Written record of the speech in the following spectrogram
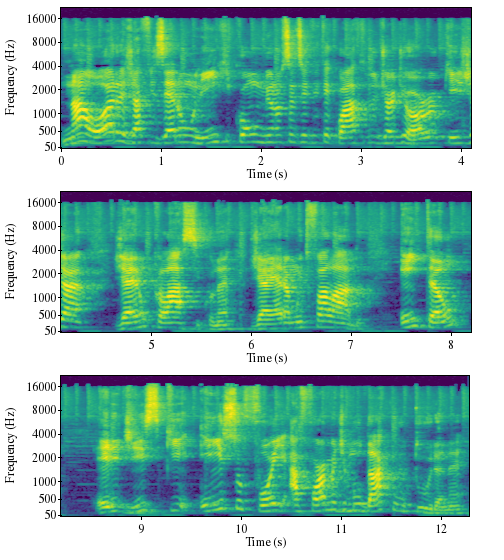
na hora já fizeram um link com o 1984 do George Orwell, que já, já era um clássico, né? Já era muito falado. Então, ele diz que isso foi a forma de mudar a cultura, né?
